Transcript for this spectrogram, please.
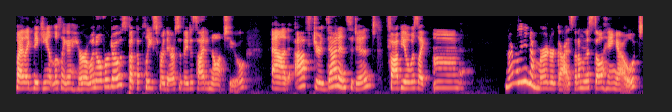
by like making it look like a heroin overdose, but the police were there, so they decided not to. And after that incident, Fabio was like, mm, "I'm not really into murder, guys, but I'm gonna still hang out."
